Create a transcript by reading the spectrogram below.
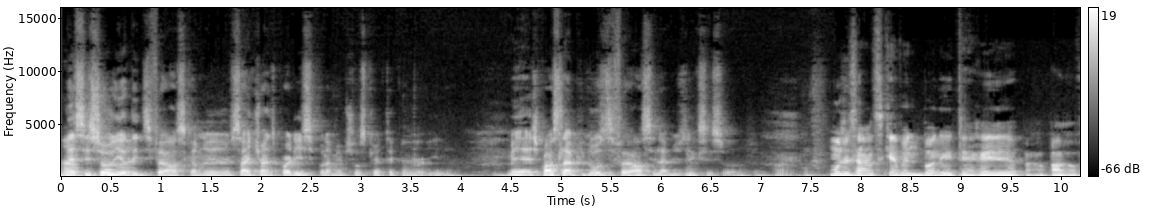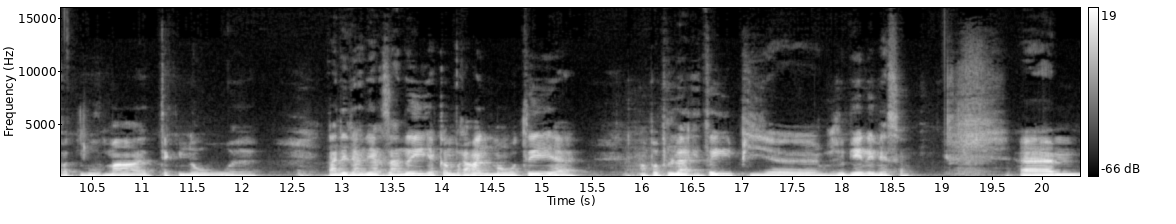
Mais c'est sûr, il y a Ouais. des différences. Comme le psytrance party, c'est pas la même chose qu'un techno Mm. party. là. Mais je pense que la plus grosse différence, c'est la musique, c'est sûr. Moi, j'ai senti qu'il y avait un bon intérêt par rapport à votre mouvement euh, techno euh, dans les dernières années. Il y a comme vraiment une montée euh, en popularité, puis euh, j'ai bien aimé ça. Euh,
